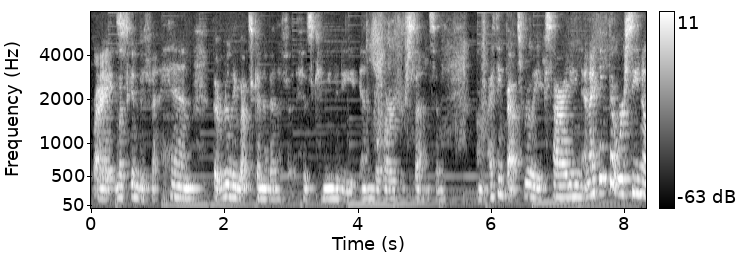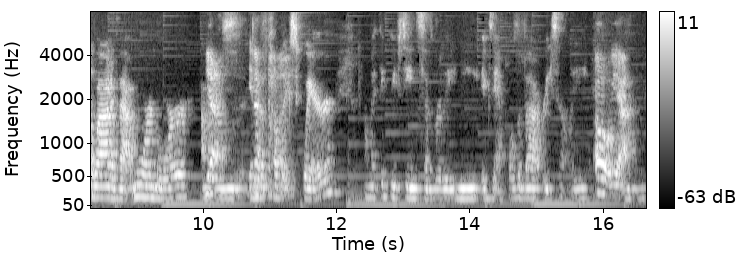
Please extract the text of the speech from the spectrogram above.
Right. What's going to benefit him, but really what's going to benefit his community in the larger sense. And um, I think that's really exciting. And I think that we're seeing a lot of that more and more um, Yes, in the public square. Um, I think we've seen some really neat examples of that recently. Oh yeah. Um,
